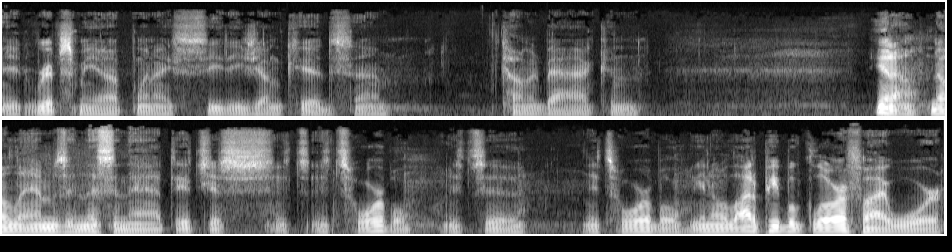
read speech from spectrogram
it rips me up when I see these young kids um, coming back and you know no limbs and this and that. It just it's it's horrible. It's uh it's horrible. You know, a lot of people glorify war.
